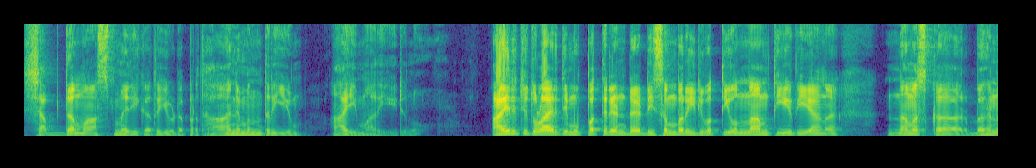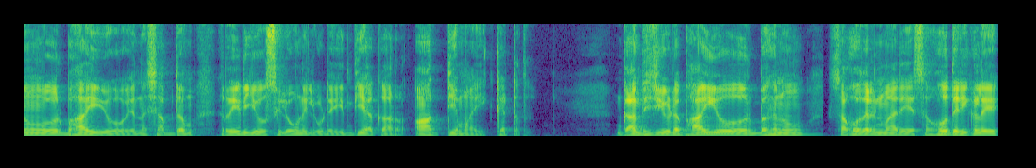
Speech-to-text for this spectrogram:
ശബ്ദമാസ്മരികതയുടെ പ്രധാനമന്ത്രിയും ആയി മാറിയിരുന്നു. ആയിരത്തി തൊള്ളായിരത്തി മുപ്പത്തിരണ്ട് ഡിസംബർ ഇരുപത്തിയൊന്നാം തീയതിയാണ് നമസ്കാർ ബഹനോർ ഭായിയോ എന്ന ശബ്ദം റേഡിയോ സിലോണിലൂടെ ഇന്ത്യക്കാർ ആദ്യമായി കേട്ടത്. ഗാന്ധിജിയുടെ ഭായിയോർ ബഹനോ സഹോദരന്മാരെ സഹോദരികളെ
